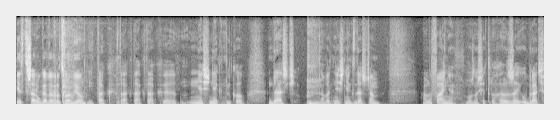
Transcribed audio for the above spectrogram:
Jest szaruga we Wrocławiu? I tak, tak, tak, tak. Y, Nie śnieg, tylko deszcz. Nawet nie śnieg z deszczem. Ale fajnie. Można się trochę lżej ubrać,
